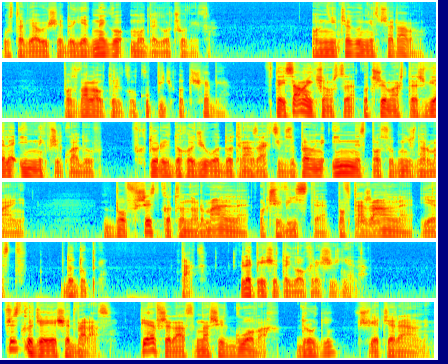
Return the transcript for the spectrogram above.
ustawiały się do jednego młodego człowieka. On niczego nie sprzedawał. Pozwalał tylko kupić od siebie. W tej samej książce otrzymasz też wiele innych przykładów, w których dochodziło do transakcji w zupełnie inny sposób niż normalnie. Bo wszystko, co normalne, oczywiste, powtarzalne, jest do dupy. Tak, lepiej się tego określić nie da. Wszystko dzieje się dwa razy. Pierwszy raz w naszych głowach, drugi w świecie realnym.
